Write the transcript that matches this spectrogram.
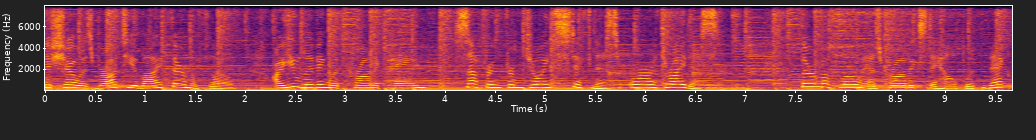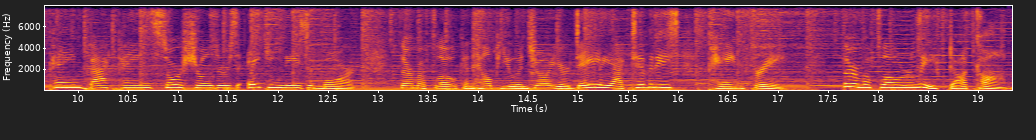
This show is brought to you by Thermoflow. Are you living with chronic pain, suffering from joint stiffness, or arthritis? Thermoflow has products to help with neck pain, back pain, sore shoulders, aching knees, and more. Thermoflow can help you enjoy your daily activities pain free. ThermoflowRelief.com.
